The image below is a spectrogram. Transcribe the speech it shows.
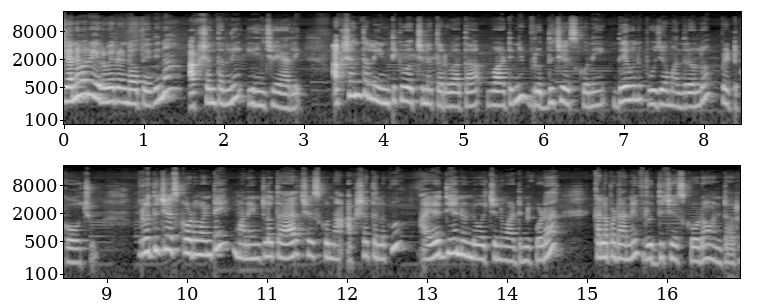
జనవరి ఇరవై రెండవ తేదీన అక్షంతల్ని ఏం చేయాలి? అక్షంతలు ఇంటికి వచ్చిన తర్వాత వాటిని వృద్ధి చేసుకొని దేవుని పూజా మందిరంలో పెట్టుకోవచ్చు. వృద్ధి చేసుకోవడం అంటే మన ఇంట్లో తయారు చేసుకున్న అక్షతలకు అయోధ్య నుండి వచ్చిన వాటిని కూడా కలపడాన్ని వృద్ధి చేసుకోవడం అంటారు.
